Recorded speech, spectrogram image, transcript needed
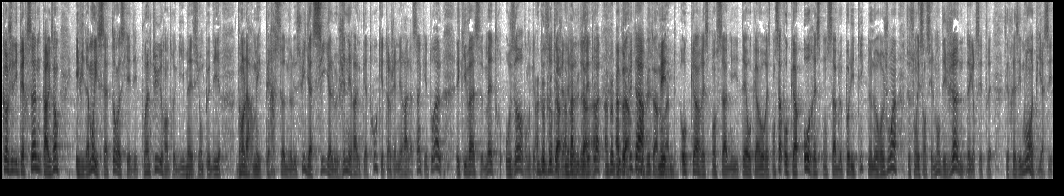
quand je dis personne, par exemple, évidemment, il s'attend à ce qu'il y ait des pointures, entre guillemets, si on peut dire, dans l'armée. Personne ne le suit. Il y a si, il y a le général Catrou, qui est un général à 5 étoiles, et qui va se mettre aux ordres, en quelque sorte, du général 2 étoiles. Un, peu plus, tard, Mais aucun responsable militaire, aucun haut responsable, aucun haut responsable politique ne le rejoint. Ce sont essentiellement des jeunes. D'ailleurs, c'est très, très émouvant. Et puis, il y a ces,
